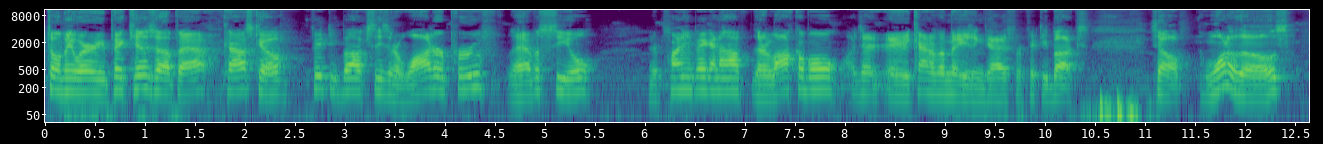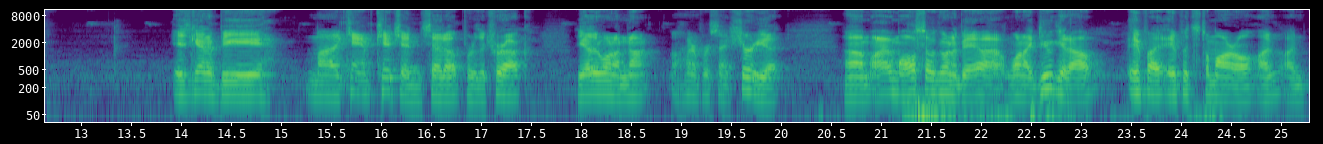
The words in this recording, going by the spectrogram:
Told me where he picked his up at Costco. 50 bucks. These are waterproof. They have a seal. They're plenty big enough. They're lockable. They're, they're kind of amazing, guys, for 50 bucks. So one of those is going to be my camp kitchen set up for the truck. The other one I'm not 100% sure yet. Um, I'm also going to be uh, when I do get out, if I if it's tomorrow. I'm I'm,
